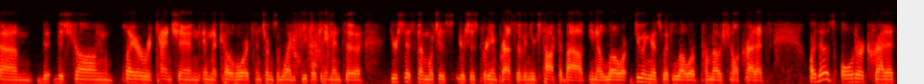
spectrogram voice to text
um, the strong player retention in the cohorts in terms of when people came into your system, which is which is pretty impressive. And you've talked about, you know, lower doing this with lower promotional credits. Are those older credits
